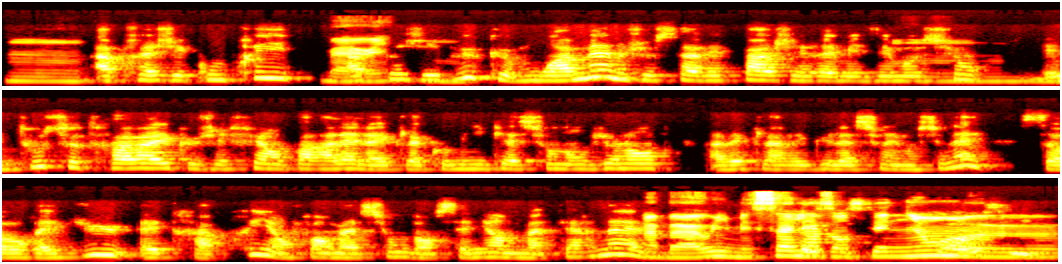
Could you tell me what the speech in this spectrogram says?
Hmm. Après, j'ai compris. Ben Après, j'ai vu que moi-même, je savais pas gérer mes émotions. Et tout ce travail que j'ai fait en parallèle avec la communication non violente, avec la régulation émotionnelle, ça aurait dû être appris en formation d'enseignante maternelle. Ah bah oui, mais ça, les enseignants, euh...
